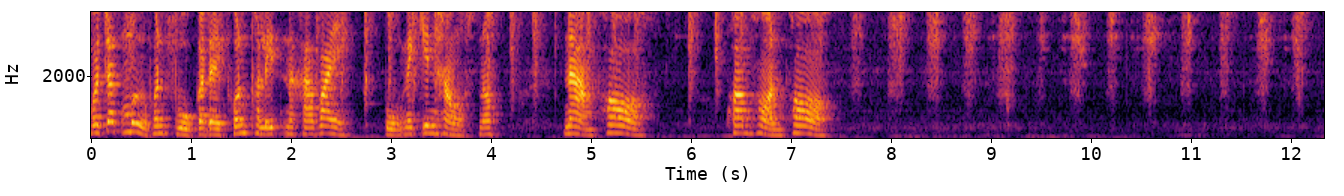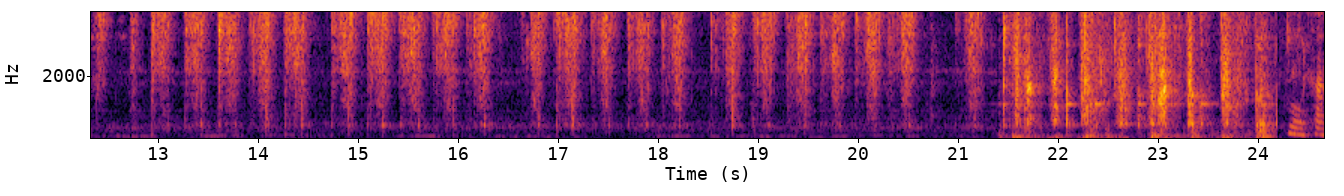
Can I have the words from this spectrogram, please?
บ่จักมือพันปลูกกระไดพ้นผลิตนะคะ ไว้ปลูกในกรีนเฮาส์เนาะน้ำพ่อ ความหอนพ่อนี่ค่ะ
